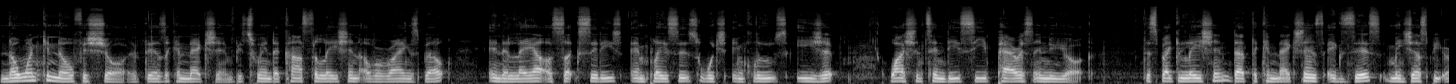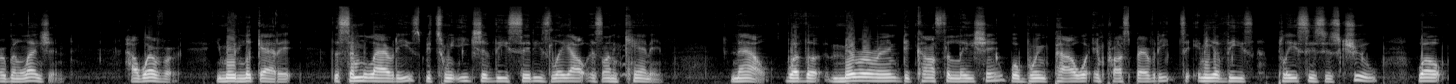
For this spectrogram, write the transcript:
no one can know for sure if there's a connection between the constellation of Orion's Belt and the layout of such cities and places, which includes Egypt, Washington, D.C., Paris, and New York. The speculation that the connections exist may just be urban legend. However, you may look at it, the similarities between each of these cities' layout is uncanny. Now, whether mirroring the constellation will bring power and prosperity to any of these places is true, well,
